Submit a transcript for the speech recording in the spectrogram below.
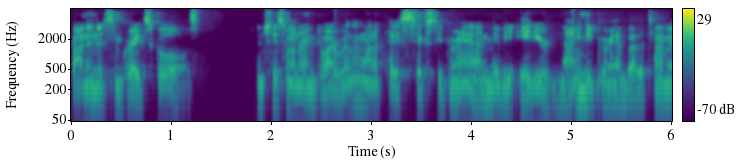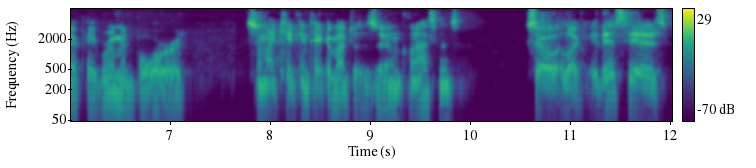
gone into some great schools. And she's wondering, do I really want to pay 60 grand, maybe 80 or 90 grand by the time I pay room and board so my kid can take a bunch of Zoom classes? So, look, this is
